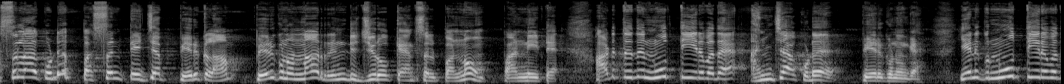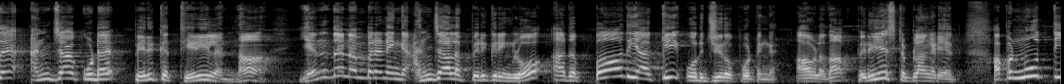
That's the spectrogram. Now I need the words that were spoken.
அசலாக கூட பர்சன்டேஜை பெருக்கலாம். பெருக்கணும்னா ரெண்டு ஜீரோ கேன்சல் பண்ணும். பண்ணிட்டேன். அடுத்தது நூற்றி இருபதை அஞ்சா கூட பெருக்கணுங்க. எனக்கு நூற்றி இருபதை அஞ்சா கூட பெருக்க தெரியலன்னா எந்த நம்பரை நீங்கள் அஞ்சால் பெருக்கிறீங்களோ அதை பாதியாக்கி ஒரு ஜீரோ போட்டுங்க. அவ்வளோதான் பெரிய ஸ்டெப்லாம் கிடையாது. அப்போ நூற்றி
